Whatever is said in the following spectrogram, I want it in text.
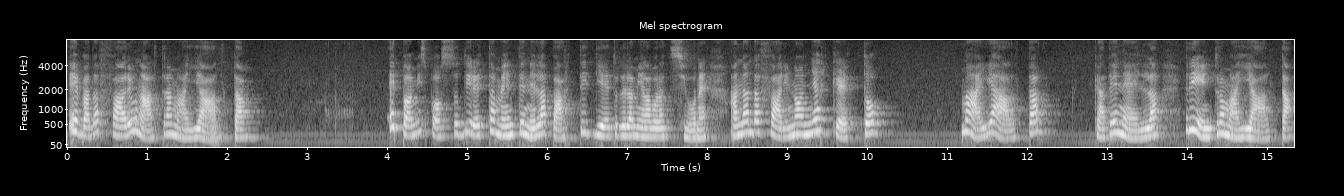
e vado a fare un'altra maglia alta. E poi mi sposto direttamente nella parte dietro della mia lavorazione andando a fare in ogni archetto maglia alta catenella rientro maglia alta.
